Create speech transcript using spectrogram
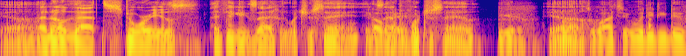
yeah. I know that story is. I think exactly what you're saying. Example Okay. of what you're saying. Yeah, Yeah. have to watch it. What did he do?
